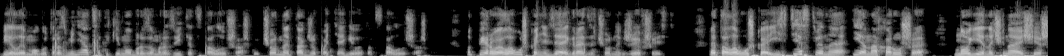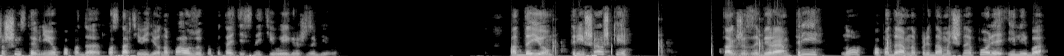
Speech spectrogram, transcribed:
Белые могут разменяться таким образом, развить отсталую шашку. Черные также подтягивают отсталую шашку. Вот первая ловушка, нельзя играть за черных gf6. Эта ловушка естественная и она хорошая. Многие начинающие шашисты в нее попадают. Поставьте видео на паузу и попытайтесь найти выигрыш за белых. Отдаем три шашки. Также забираем три, но попадаем на придамочное поле и либо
